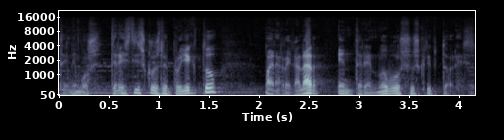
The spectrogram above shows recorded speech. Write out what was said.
Tenemos tres discos de proyecto para regalar entre nuevos suscriptores.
